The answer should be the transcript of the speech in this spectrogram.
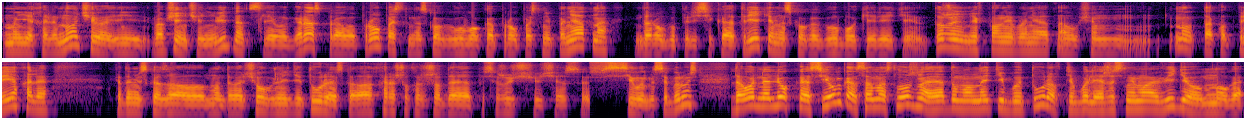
мы ехали ночью и вообще ничего не видно. Слева гора, справа пропасть. Насколько глубокая пропасть, непонятно. Дорогу пересекают реки, насколько глубокие реки, тоже не вполне понятно. В общем, ну, так вот приехали. Когда мне сказал мой товарищ, о, гляди туры, я сказал, а, хорошо, хорошо, да, я посижу чуть-чуть, сейчас с силами соберусь. Довольно легкая съемка, самое сложное, я думал, найти будет туров, тем более я же снимаю видео много,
